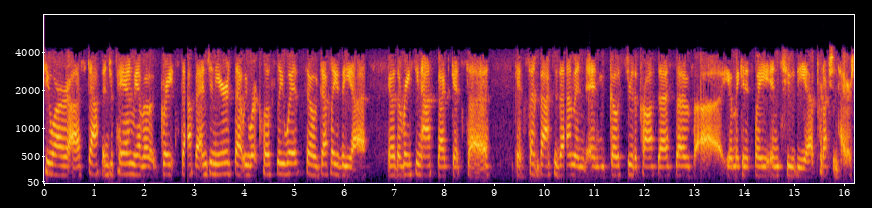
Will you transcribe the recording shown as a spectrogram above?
to our uh, staff in Japan. We have a great staff of engineers that we work closely with. So definitely the uh, you know the racing aspect gets uh, gets sent back to them and, and goes through the process of uh, you know making its way into the uh, production tires.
